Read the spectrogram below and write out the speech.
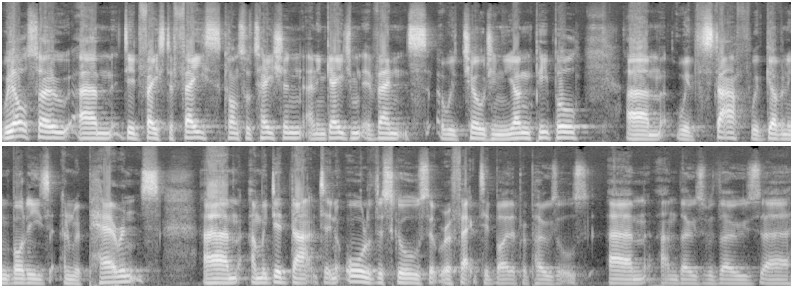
We also um, did face-to-face -face consultation and engagement events with children and young people, um, with staff, with governing bodies and with parents. Um, and we did that in all of the schools that were affected by the proposals. Um, and those were those uh,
